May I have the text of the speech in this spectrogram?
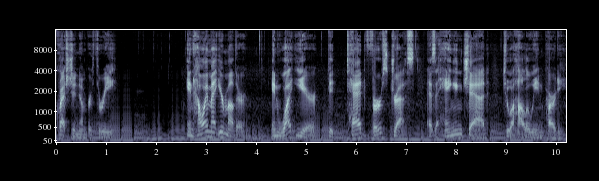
Question number three In How I Met Your Mother, in what year did Ted first dress as a hanging Chad to a Halloween party?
